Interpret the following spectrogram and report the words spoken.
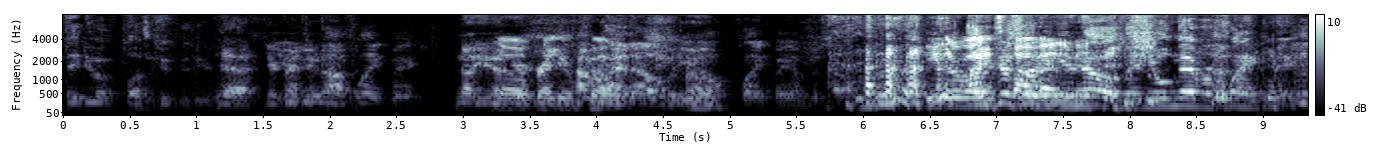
They do have a plus two because you're Yeah, you're You granting do not combat. flank me. No, you have, No, you're but granting you're combat. prone. I know, but you Prone. don't flank me. I'm just. Either way, I'm it's just combat letting you know that you'll never flank me.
